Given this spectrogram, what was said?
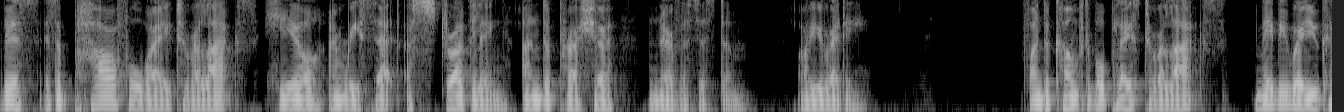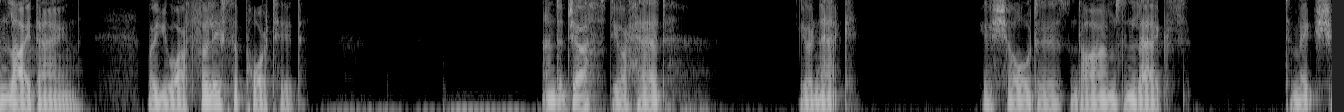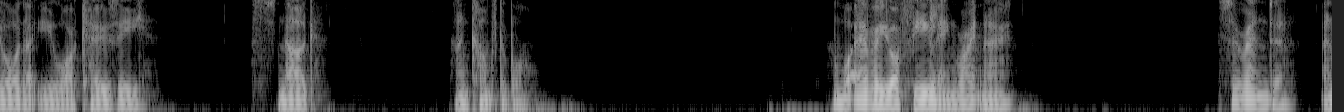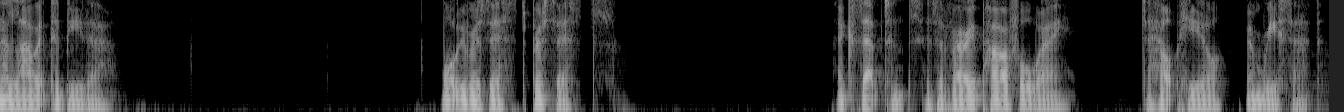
This is a powerful way to relax, heal, and reset a struggling under pressure nervous system. Are you ready? Find a comfortable place to relax, maybe where you can lie down, where you are fully supported. And adjust your head, your neck, your shoulders and arms and legs to make sure that you are cozy, snug, and comfortable. And whatever you're feeling right now, surrender and allow it to be there. What we resist persists. Acceptance is a very powerful way to help heal and reset.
